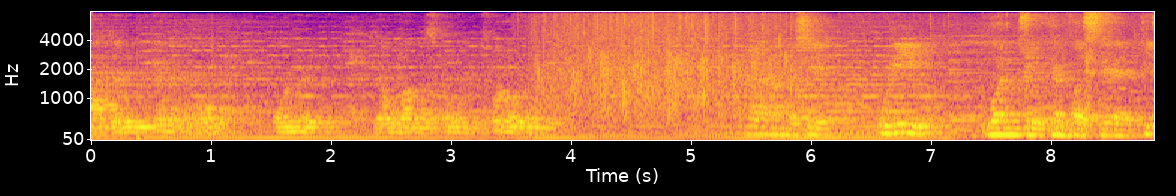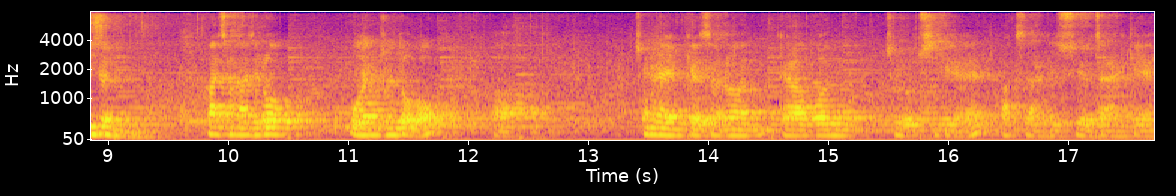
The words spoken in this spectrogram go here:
과 좌절을 이겨내고 오늘 영광스러운 졸업을 하는 것이 우리 원주 캠퍼스의 비전입니다. 마찬가지로 원주도 어, 총장님께서는 대학원 졸업식에 박사학위 수여자에게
